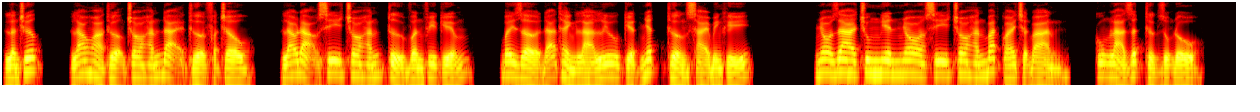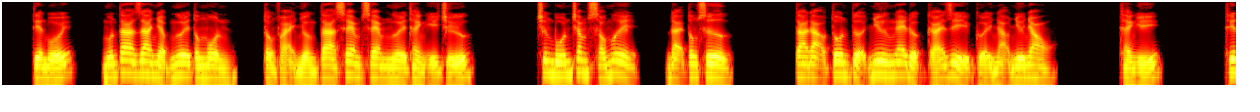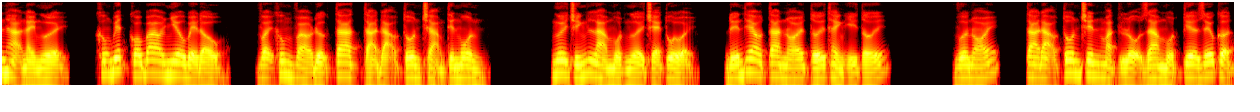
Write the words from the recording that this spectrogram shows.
Lần trước, lao hòa thượng cho hắn đại thừa Phật Châu, lao đạo sĩ cho hắn tử vân phi kiếm, bây giờ đã thành là Lưu Kiệt nhất thường xài binh khí. Nho gia trung niên nho sĩ cho hắn bắt quái trận bàn, cũng là rất thực dụng đồ. Tiền bối, muốn ta gia nhập ngươi tông môn, tổng phải nhường ta xem xem ngươi thành ý chứ. Chương 460, Đại Tông Sư. Tà đạo tôn tựa như nghe được cái gì cười nhạo như nhau. Thành ý. Thiên hạ này người, không biết có bao nhiêu bề đầu, vậy không vào được ta tà đạo tôn trạm tiên môn. Ngươi chính là một người trẻ tuổi, đến theo ta nói tới thành ý tới. Vừa nói, tà đạo tôn trên mặt lộ ra một tia dễ cận.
